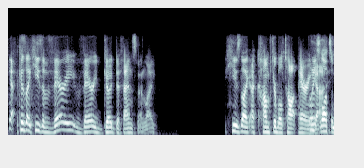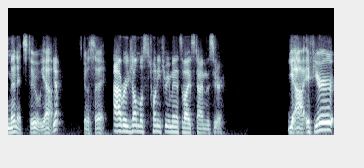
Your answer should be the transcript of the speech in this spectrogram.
Yeah, because like he's a very, very good defenseman. Like he's like a comfortable top pairing Plays guy. lots of minutes, too. Yeah. Yep. I was going to say. Averaged almost 23 minutes of ice time this year. Yeah, if you're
